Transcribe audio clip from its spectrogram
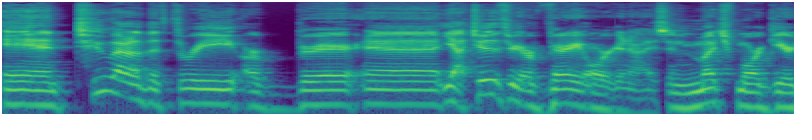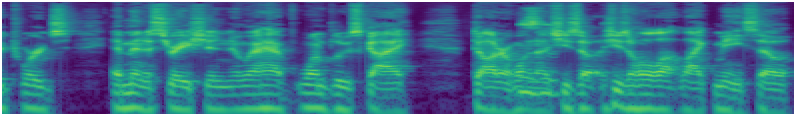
And two out of the three are very uh, yeah two of the three are very organized and much more geared towards administration. And i have one blue sky daughter one Mhm. she's a she's a whole lot like me. So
